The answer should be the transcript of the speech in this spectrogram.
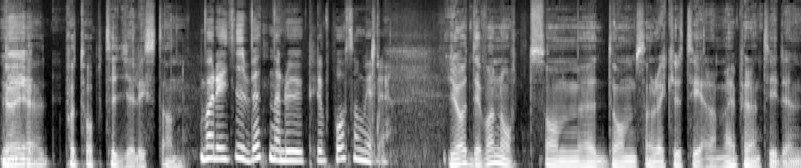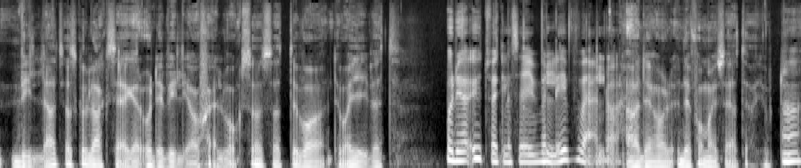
jag är på topp 10-listan. Var det givet när du klev på som vd? Ja, det var något som eh, de som rekryterade mig på den tiden ville att jag skulle vara aktieägare och det ville jag själv också, så att det, var, det var givet. Och det har utvecklat sig väldigt väl då? Ja, det, har, det får man ju säga att det har gjort. Ja.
